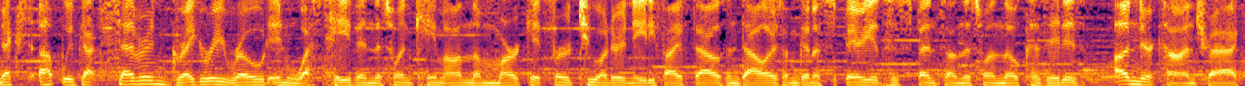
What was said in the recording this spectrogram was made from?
Next up, we've got 7 Gregory Road in West Haven. This one came on the market for $285,000. I'm going to spare you the suspense on this one, though, because it is under contract.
